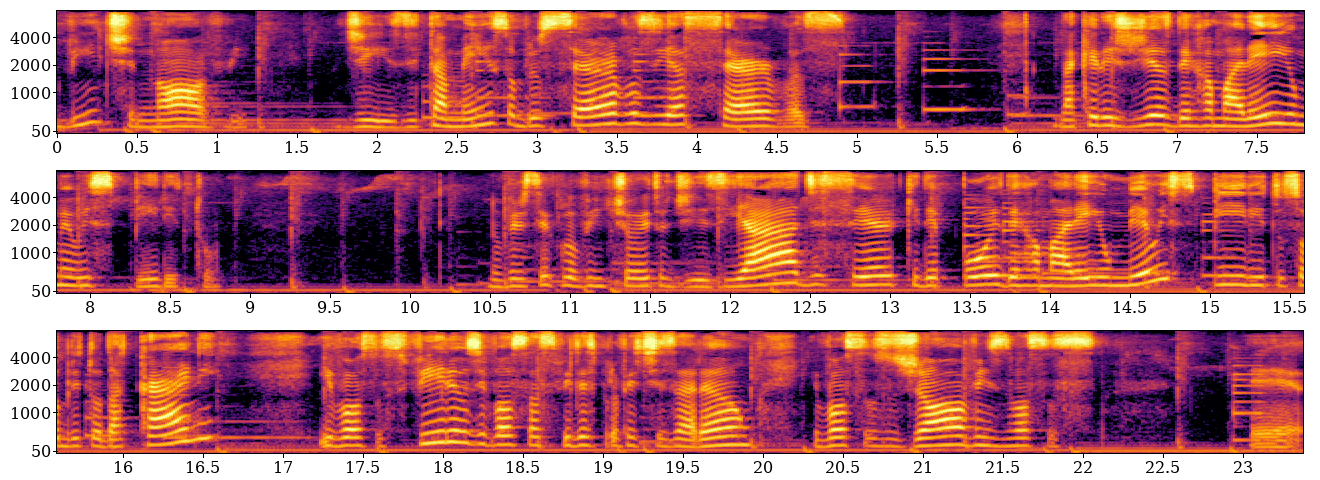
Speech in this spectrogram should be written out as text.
29 diz: E também sobre os servos e as servas. Naqueles dias derramarei o meu espírito. No versículo 28 diz: E há de ser que depois derramarei o meu espírito sobre toda a carne, e vossos filhos e vossas filhas profetizarão, e vossos jovens, vossos, é,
